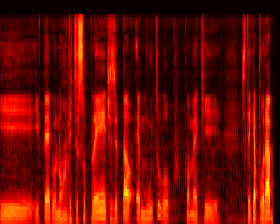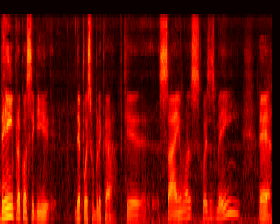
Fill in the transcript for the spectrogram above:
e, e pega o nome dos suplentes e tal. É muito louco como é que você tem que apurar bem para conseguir depois publicar, porque saem umas coisas bem. É.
